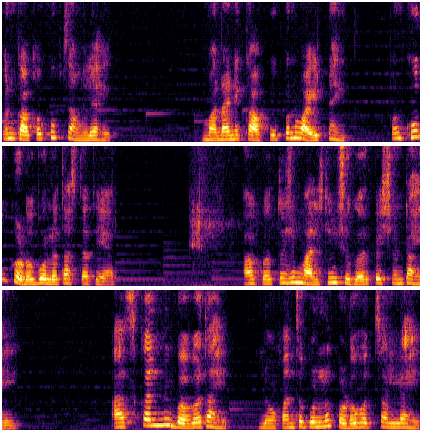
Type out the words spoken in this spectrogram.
पण काका खूप चांगले आहेत. मनाने काकू पण वाईट नाहीत पण खूप कडू बोलत असतात यार. अगं तुझी मालकीन शुगर पेशंट आहे. आजकाल मी बघत आहे. लोकांचं बोलणं कडू होत चाललं आहे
